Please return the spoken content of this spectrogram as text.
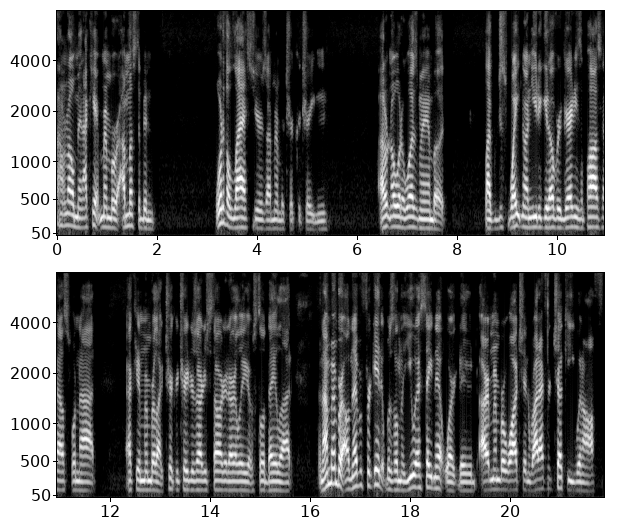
I don't know, man. I can't remember. I must have been. What are the last years I remember trick or treating? I don't know what it was, man, but like just waiting on you to get over to Granny's and Pa's house one night. I can remember like trick or treaters already started early. It was still daylight. And I remember, I'll never forget, it was on the USA Network, dude. I remember watching right after Chucky went off.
